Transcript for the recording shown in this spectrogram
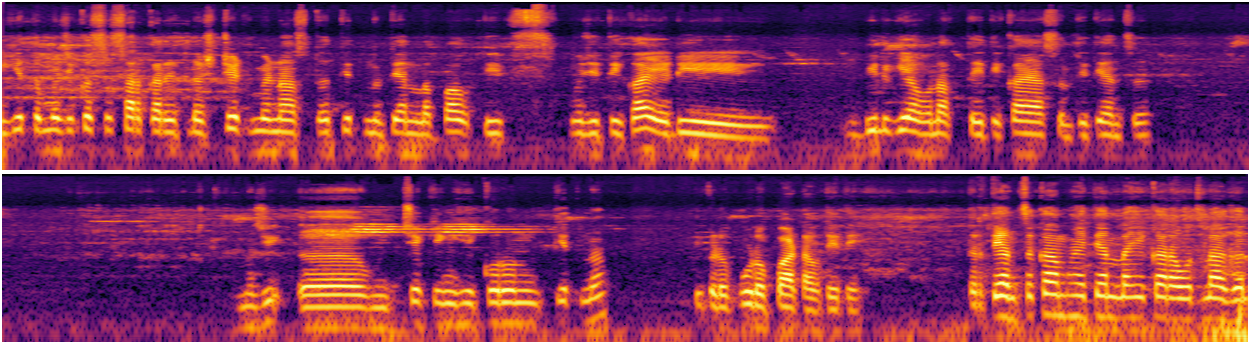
इथं म्हणजे कसं सरकारीतलं स्टेटमेंट असतं तिथनं त्यांना पावती म्हणजे ते काय डी बिल घ्यावं लागतंय ते काय असेल ते त्यांचं. म्हणजे चेकिंग हे करून तिथनं तिकडं पुढं पाठवते ते. तर त्यांचं काम आहे त्यांना हे करावंच लागल.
